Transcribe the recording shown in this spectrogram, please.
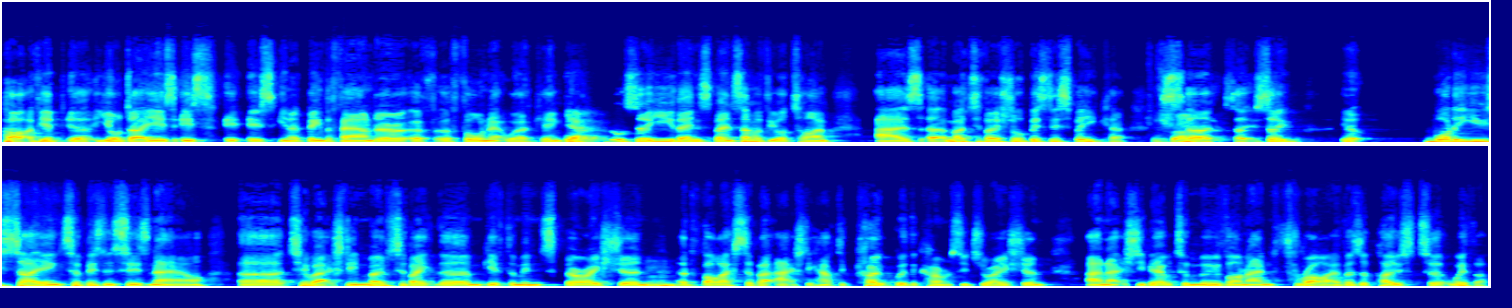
part of your uh, your day is is is you know being the founder of, of 4Networking. Yeah. But also you then spend some of your time as a motivational business speaker. That's right. So so so you know what are you saying to businesses now uh, to actually motivate them, give them inspiration, mm-hmm. advice about actually how to cope with the current situation and actually be able to move on and thrive as opposed to wither?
